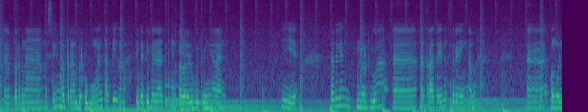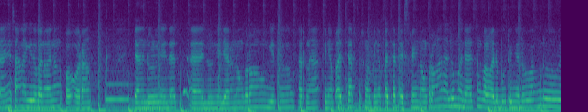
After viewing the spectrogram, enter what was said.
nggak pernah maksudnya nggak pernah berhubungan tapi lah tiba-tiba datang kalau ada butuhnya kan iya. Tapi kan menurut gua uh, kata-kata itu sering apa uh, penggunaannya salah gitu. Kadang-kadang kalau orang yang dulunya dat, uh, dulunya jarang nongkrong gitu karena punya pacar terus nggak punya pacar dan sering nongkrong ah lu mah datang kalau ada butuhnya doang lu.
